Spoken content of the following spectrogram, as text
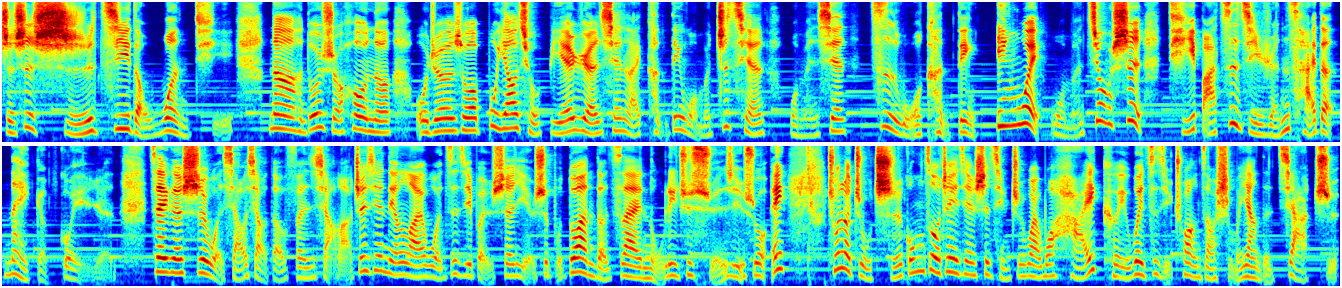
只是时机的问题。那很多时候呢，我觉得说不要求别人先来肯定我们之前。我们先自我肯定，因为我们就是提拔自己人才的那个贵人。这个是我小小的分享了。这些年来，我自己本身也是不断的在努力去学习，说，诶，除了主持工作这件事情之外，我还可以为自己创造什么样的价值？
